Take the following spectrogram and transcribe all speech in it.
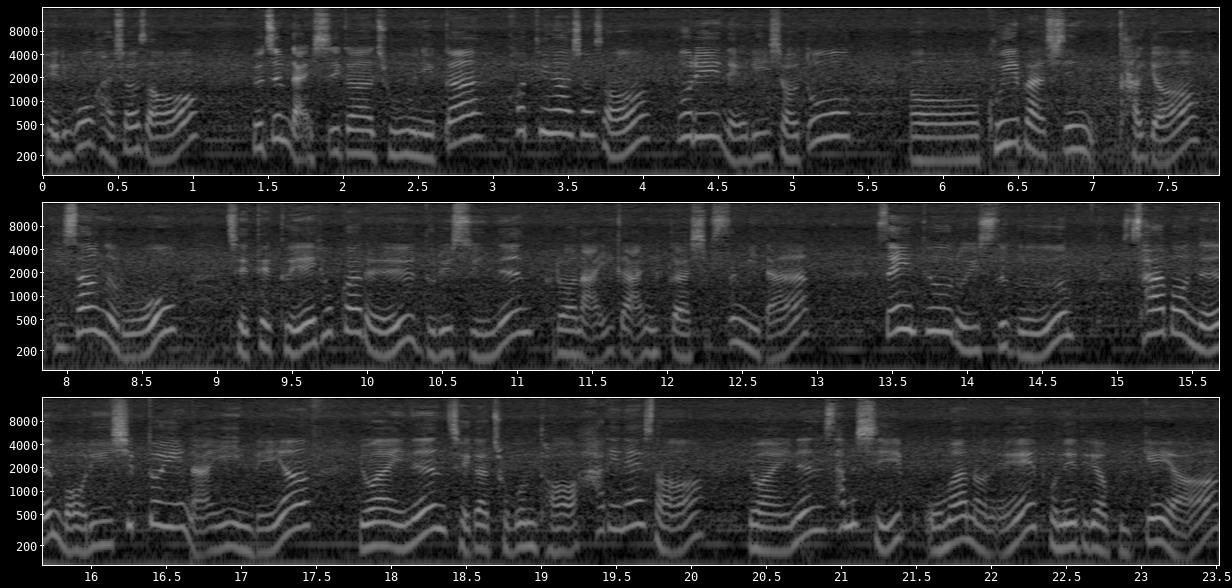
데리고 가셔서 요즘 날씨가 좋으니까 커팅하셔서 뿌리 내리셔도 어, 구입하신 가격 이상으로 재테크의 효과를 누릴 수 있는 그런 아이가 아닐까 싶습니다. 세인트 루이스금 4번은 머리 10도인 아이인데요. 이 아이는 제가 조금 더 할인해서 이 아이는 35만원에 보내드려 볼게요.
